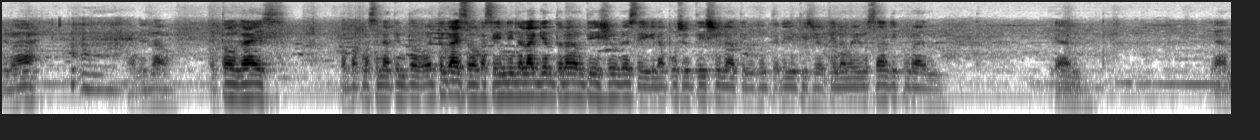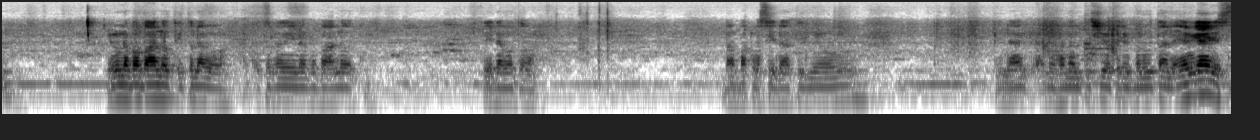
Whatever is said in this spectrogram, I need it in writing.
Di ba? Mm. Lang. Ito guys. Babaklasin natin to. Ito guys, oh, kasi hindi nalagyan to ng tissue guys. Eh, kinapos yung tissue natin. Kunti na yung tissue. Tingnan mo yung sa likuran. Yan. Yan. Yung nababalot, ito lang oh. Ito lang yung nababalot. Tingnan mo to. Babaklasin natin yung pinag anuhan ng tissue, pinagbalutan. Ayan guys.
